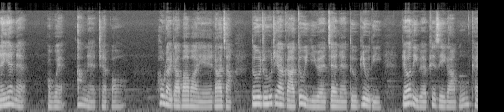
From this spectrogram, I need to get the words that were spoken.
နေရက်နဲ့ဘဝက်အောက်နဲ့ထက်ပေါ့ဟုတ်လိုက်တာပါပါရဲ့ဒါကြောင့်သူတူးတယောက်ကသူ့ရည်ရွယ်ချက်နဲ့သူပြုတ်သည် ပြောသည်ပဲဖြစ်စေကမူခံ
